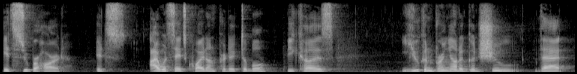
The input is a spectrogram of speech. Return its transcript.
it's super hard. It's I would say it's quite unpredictable because you can bring out a good shoe that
